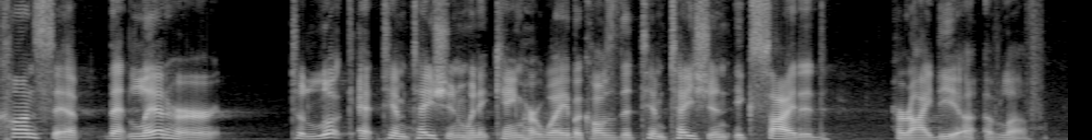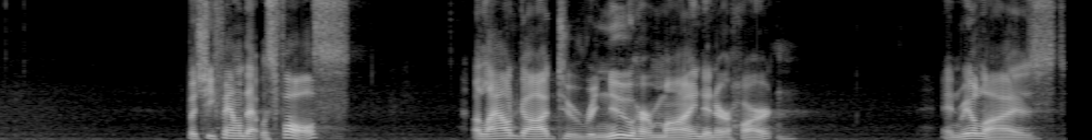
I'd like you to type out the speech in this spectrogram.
concept that led her to look at temptation when it came her way because the temptation excited her idea of love. But she found that was false, allowed God to renew her mind and her heart, and realized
